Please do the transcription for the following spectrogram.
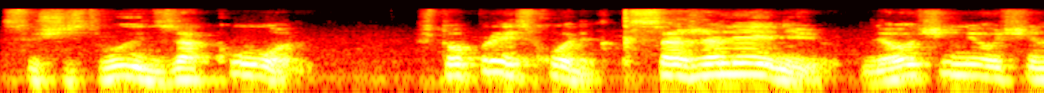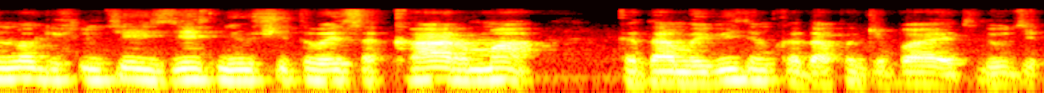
Существует закон, что происходит? К сожалению, для очень и очень многих людей здесь не учитывается карма, когда мы видим, когда погибают люди.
